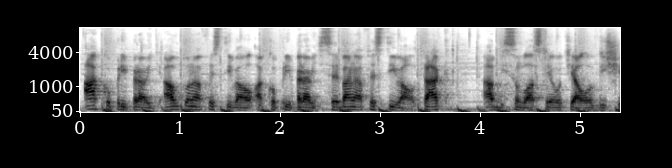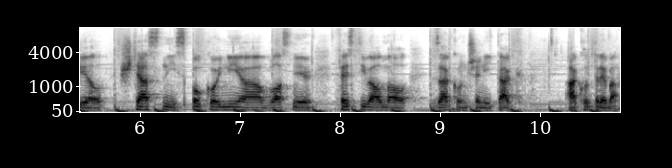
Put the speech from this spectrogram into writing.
ako pripraviť auto na festival, ako pripraviť seba na festival tak, aby som vlastne odtiaľ odišiel šťastný, spokojný a vlastne festival mal zakončený tak, ako treba.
